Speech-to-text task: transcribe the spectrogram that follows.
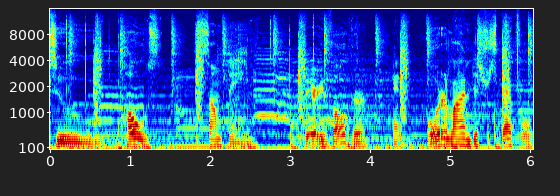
to post something very vulgar and borderline disrespectful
